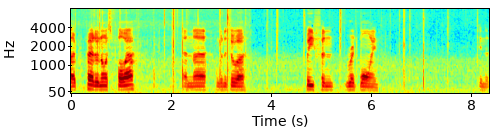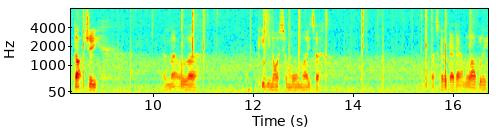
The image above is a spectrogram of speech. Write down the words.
So I prepared a nice fire and uh, I'm going to do a beef and red wine in the Dutchie and that will uh, keep me nice and warm later. That's going to go down lovely.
